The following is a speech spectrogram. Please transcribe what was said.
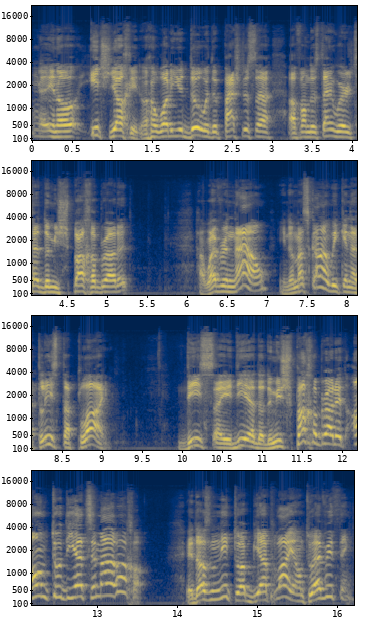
you know, each Yachid. What do you do with the Pashtus uh, of understanding where it said the Mishpacha brought it? However, now, in the Maskana, we can at least apply this idea that the mishpacha brought it onto the Yetzim It doesn't need to be applied onto everything.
